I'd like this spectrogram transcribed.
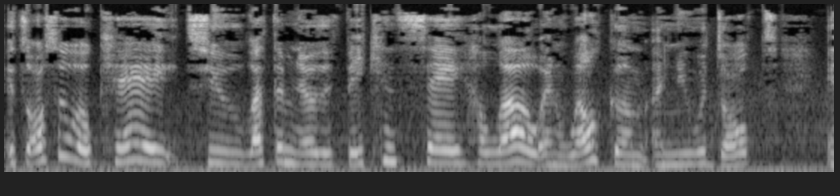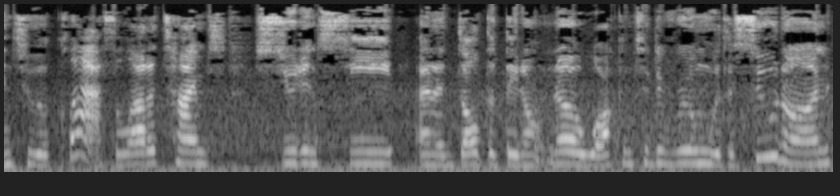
It's also okay to let them know that they can say hello and welcome a new adult into a class. A lot of times students see an adult that they don't know walk into the room with a suit on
